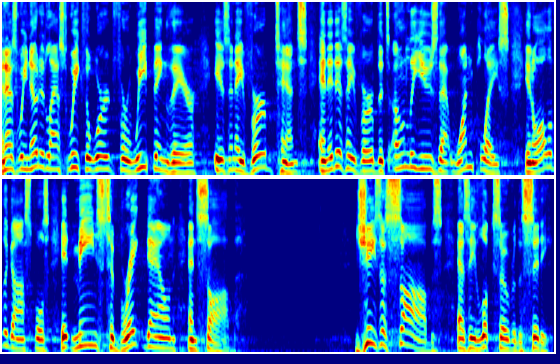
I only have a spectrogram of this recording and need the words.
And as we noted last week, the word for weeping there is in a verb tense, and it is a verb that's only used that one place in all of the Gospels. It means to break down and sob. Jesus sobs as he looks over the city.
